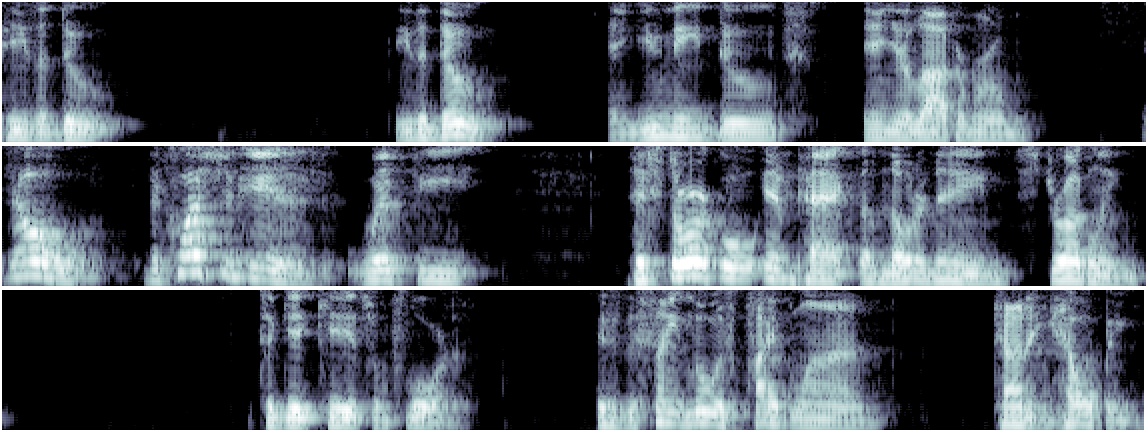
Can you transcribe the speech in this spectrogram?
he's a dude. He's a dude and you need dudes in your locker room. Yo, the question is with the historical impact of Notre Dame struggling to get kids from Florida, is the St. Louis pipeline kind of helping?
